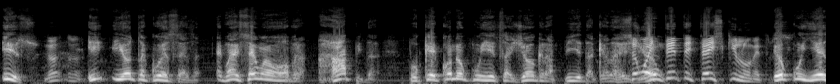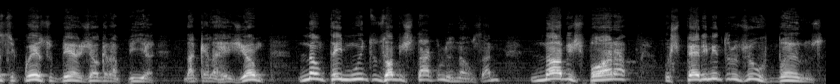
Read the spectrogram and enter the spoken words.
Isso. No, no... E, e outra coisa, César, vai ser uma obra rápida porque como eu conheço a geografia daquela região... São 83 quilômetros. Eu conheço e conheço bem a geografia daquela região, não tem muitos obstáculos não, sabe? Nova Espora, os perímetros urbanos.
